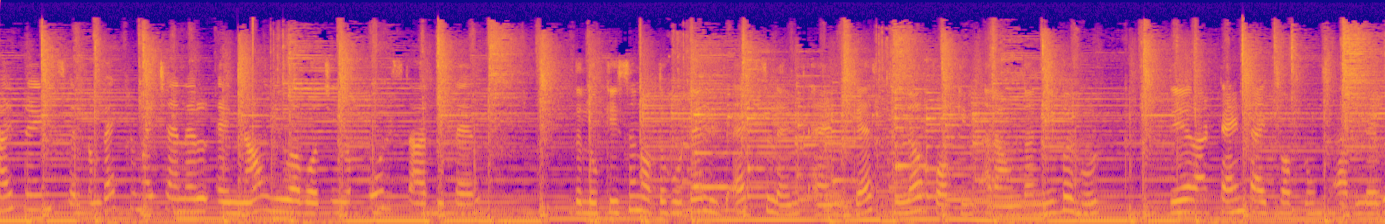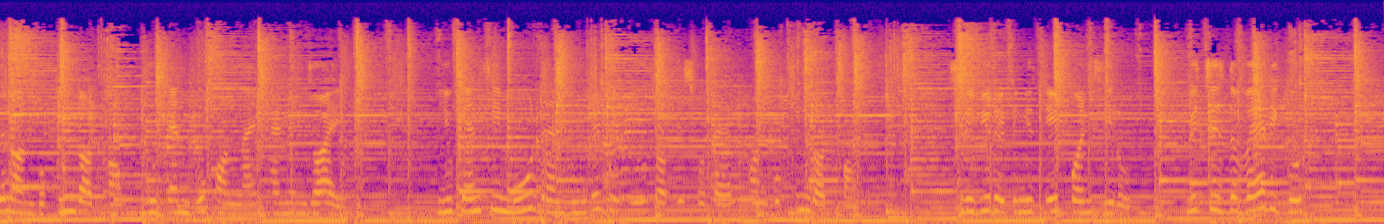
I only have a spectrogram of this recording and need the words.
Hi friends, welcome back to my channel and now you are watching a 4 star hotel. The location of the hotel is excellent and guests love walking around the neighborhood. There are 10 types of rooms available on booking.com. You can book online and enjoy. You can see more than 100 reviews of this hotel on booking.com. Its review rating is 8.0 which is the very good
